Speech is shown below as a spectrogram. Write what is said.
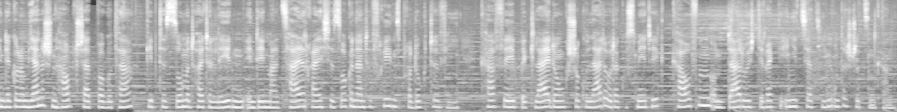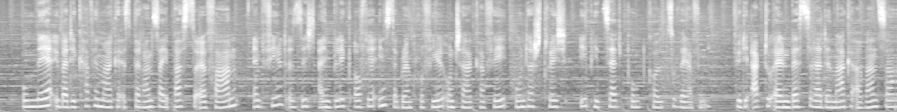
In der kolumbianischen Hauptstadt Bogotá gibt es somit heute Läden, in denen man zahlreiche sogenannte Friedensprodukte wie Kaffee, Bekleidung, Schokolade oder Kosmetik kaufen und dadurch direkt die Initiativen unterstützen kann. Um mehr über die Kaffeemarke Esperanza y Paz zu erfahren, empfiehlt es sich, einen Blick auf ihr Instagram-Profil unter café-epz.col zu werfen. Für die aktuellen Bestseller der Marke Avanza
